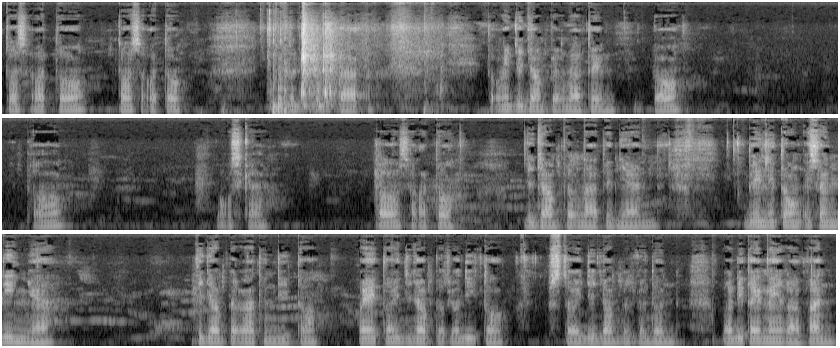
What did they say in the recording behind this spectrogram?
Ito sa ito. Ito sa. Ito sa Ito ang i-jumper natin. Ito. Ito. Focus ka. Ito sa ito. I-jumper natin yan. Then, itong isang linya, i-jumper natin dito. Kaya ito, i-jumper ko dito. Tapos ito, i-jumper ko doon. Para di tayo mahirapan.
